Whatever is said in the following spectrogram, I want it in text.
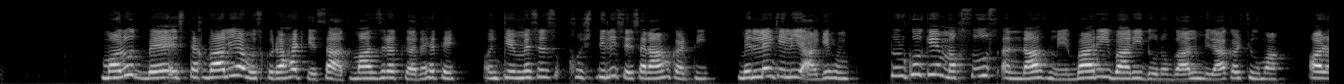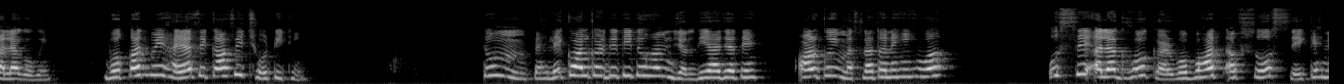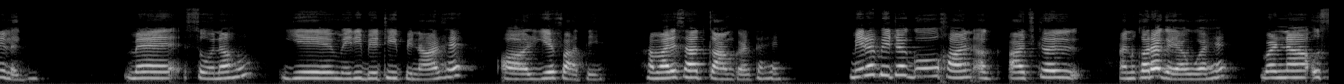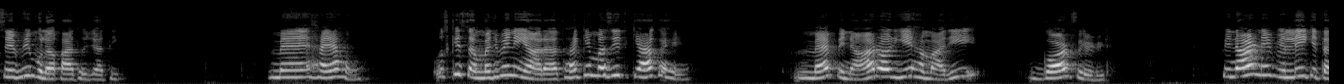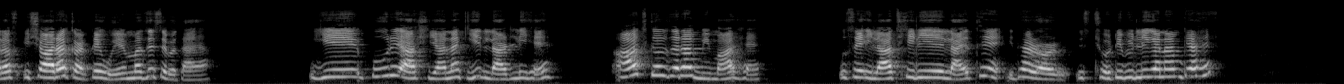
مولود بے استقبالیہ مسکراہٹ کے ساتھ معذرت کر رہے تھے۔ ان کے مسز خوش دلی سے سلام کرتی۔ ملنے کے لیے آگے ہوئیں ترکوں کے مخصوص انداز میں باری باری دونوں گال ملا کر چوما اور الگ ہو گئیں۔ وہ قد میں حیا سے کافی چھوٹی تھیں۔ تم پہلے کال کر دیتی تو ہم جلدی آ جاتے۔ اور کوئی مسئلہ تو نہیں ہوا؟ اس سے الگ ہو کر وہ بہت افسوس سے کہنے لگی، میں سونا ہوں، یہ میری بیٹی پنار ہے اور یہ فاتح ہمارے ساتھ کام کرتا ہے۔ میرا بیٹا گو خان آج کل انقرہ گیا ہوا ہے، ورنہ اس سے بھی ملاقات ہو جاتی۔ میں حیا ہوں۔ اس کی سمجھ میں نہیں آ رہا تھا کہ مزید کیا کہے۔ میں پنار اور یہ ہماری گور فیلڈ۔ پنار نے بلی کی طرف اشارہ کرتے ہوئے مزے سے بتایا، یہ پورے آشیانہ کی لاڈلی ہے، آج کل ذرا بیمار ہے۔ اسے علاج کے لیے لائے تھے ادھر اور اس چھوٹی بلی کا نام کیا ہے؟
